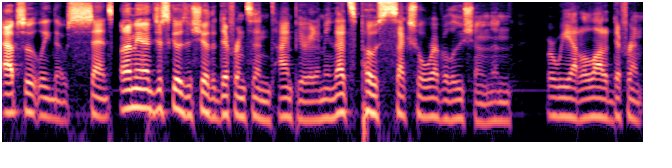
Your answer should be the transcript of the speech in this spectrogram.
absolutely no sense. But I mean, it just goes to show the difference in time period. I mean, that's post sexual revolution, and where we had a lot of different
